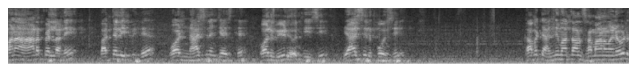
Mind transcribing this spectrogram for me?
మన ఆడపిల్లని బట్టలు ఇప్పితే వాడు నాశనం చేస్తే వాళ్ళు వీడియో తీసి యాసిడ్ పోసి కాబట్టి అన్ని మతాలు సమానమైనవాడు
